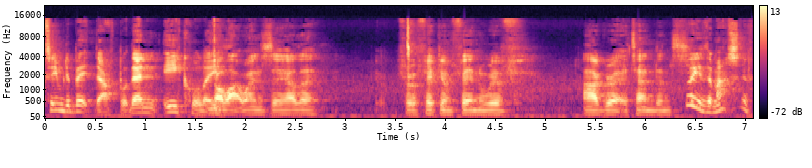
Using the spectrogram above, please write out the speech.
seemed a bit daft, but then equally, Not like Wednesday, are they? Through thick and thin with our great attendance. well, they're the massive,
